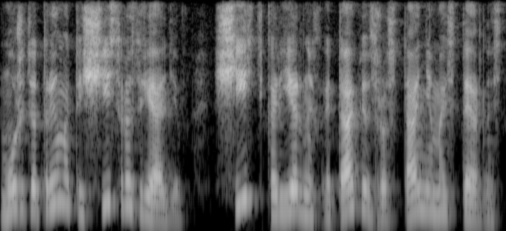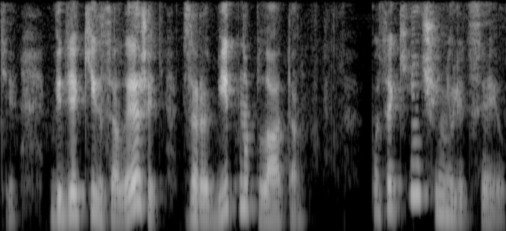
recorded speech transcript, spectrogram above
можуть отримати 6 розрядів, 6 кар'єрних етапів зростання майстерності, від яких залежить заробітна плата. По закінченню ліцею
